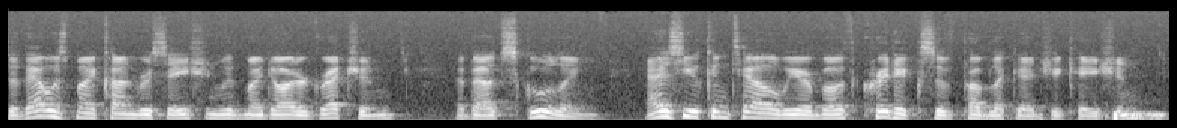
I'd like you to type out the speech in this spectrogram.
So that was my conversation with my daughter Gretchen about schooling. As you can tell, we are both critics of public education,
